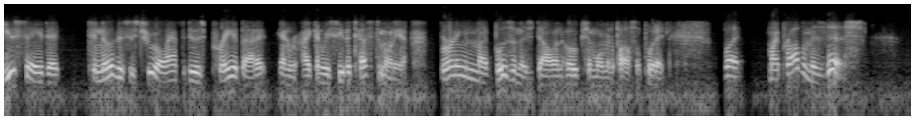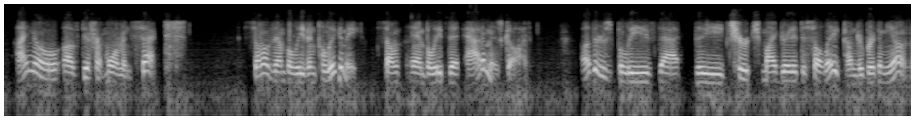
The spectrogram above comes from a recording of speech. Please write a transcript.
you say that to know this is true, all I have to do is pray about it, and I can receive a testimony, burning in my bosom, as Dallin Oaks, a Mormon apostle, put it. But my problem is this I know of different Mormon sects. Some of them believe in polygamy some, and believe that Adam is God. Others believe that the church migrated to Salt Lake under Brigham Young,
